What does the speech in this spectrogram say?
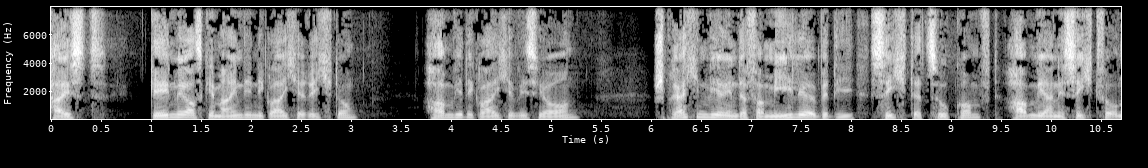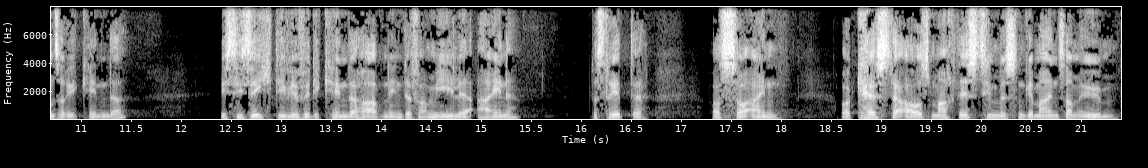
Heißt, gehen wir als Gemeinde in die gleiche Richtung? Haben wir die gleiche Vision? Sprechen wir in der Familie über die Sicht der Zukunft? Haben wir eine Sicht für unsere Kinder? Ist die Sicht, die wir für die Kinder haben, in der Familie eine? Das Dritte, was so ein Orchester ausmacht, ist, sie müssen gemeinsam üben.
